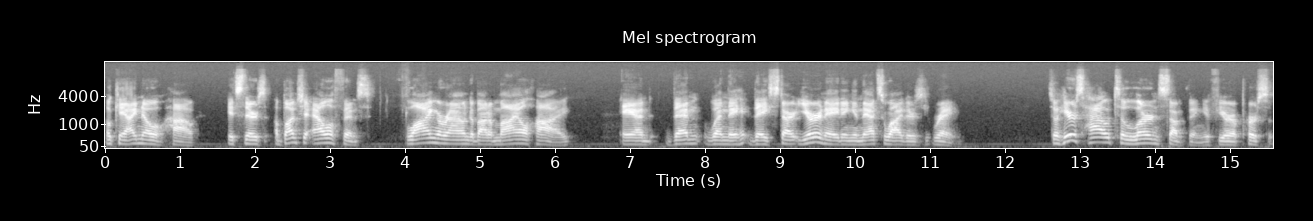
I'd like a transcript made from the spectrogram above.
"Okay, I know how." It's there's a bunch of elephants flying around about a mile high, and then when they they start urinating, and that's why there's rain. So here's how to learn something if you're a person.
